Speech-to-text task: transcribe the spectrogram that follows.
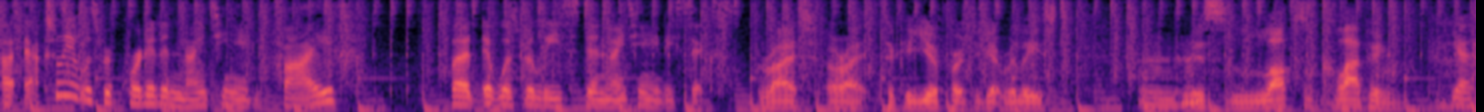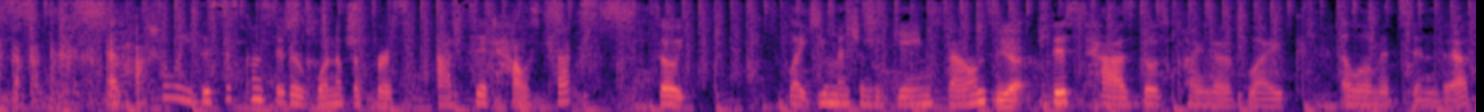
uh, actually it was recorded in 1985, but it was released in 1986. Right. All right. Took a year for it to get released. Mm-hmm. This lots of clapping. Yes, and actually, this is considered one of the first acid house tracks. So, like you mentioned, the game sounds. Yeah. This has those kind of like elements in that.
